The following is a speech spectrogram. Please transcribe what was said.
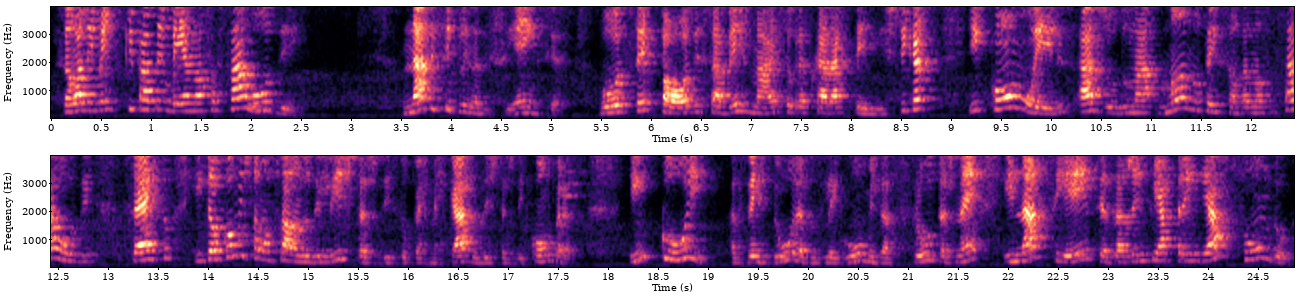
são alimentos que fazem bem à nossa saúde. Na disciplina de ciências, você pode saber mais sobre as características e como eles ajudam na manutenção da nossa saúde, certo? Então, como estamos falando de listas de supermercado, listas de compras, inclui as verduras, os legumes, as frutas, né? E nas ciências a gente aprende a fundo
